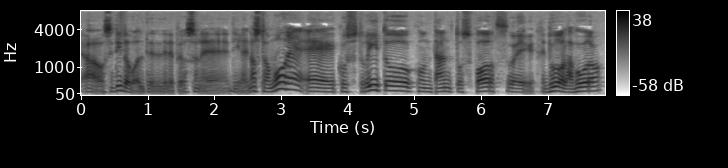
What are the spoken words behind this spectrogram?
Eh, ho sentito a volte delle persone dire il nostro amore è costruito con tanto sforzo e duro lavoro.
